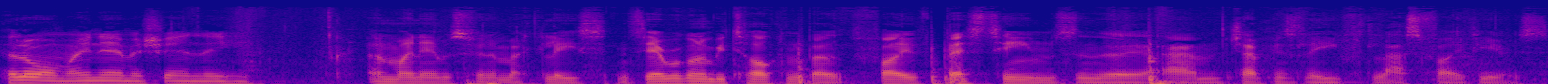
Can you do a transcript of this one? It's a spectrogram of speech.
Hello, my name is Shane Leahy. And my name is Finn McAleese. And today we're going to be talking about five best teams in the um, Champions League for the last five years.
